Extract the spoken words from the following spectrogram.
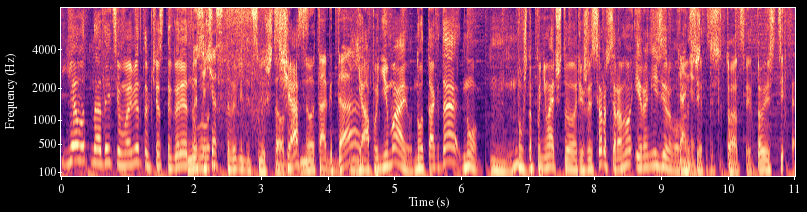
Я вот над этим моментом, честно говоря, Но сейчас это выглядит смешно. Сейчас? Но тогда... Я понимаю, но тогда, ну, нужно понимать, что режиссер все равно иронизировал над всей Конечно. этой ситуацией. То есть, э,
